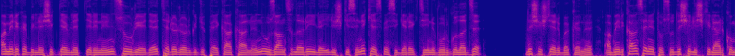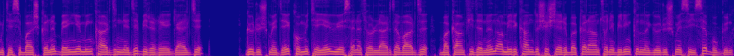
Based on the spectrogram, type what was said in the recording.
Amerika Birleşik Devletleri'nin Suriye'de terör örgütü PKK'nın uzantılarıyla ilişkisini kesmesi gerektiğini vurguladı. Dışişleri Bakanı, Amerikan Senatosu Dış İlişkiler Komitesi Başkanı Benjamin Cardin'le de bir araya geldi. Görüşmede komiteye üye senatörler de vardı. Bakan Fidan'ın Amerikan Dışişleri Bakanı Antony Blinken'la görüşmesi ise bugün.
